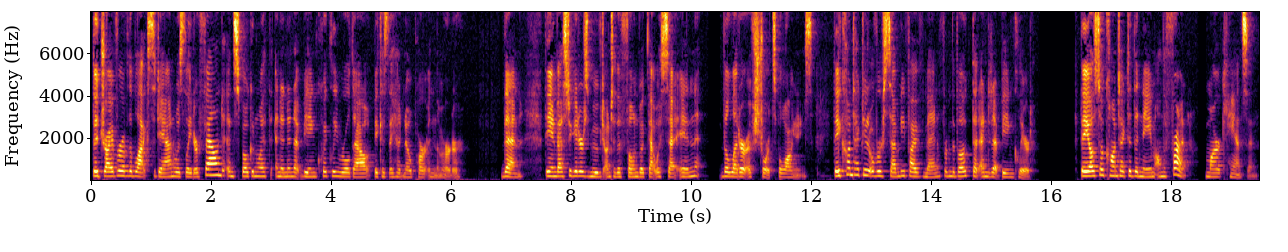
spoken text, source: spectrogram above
The driver of the black sedan was later found and spoken with and ended up being quickly ruled out because they had no part in the murder. Then, the investigators moved onto the phone book that was set in the letter of Short's belongings. They contacted over 75 men from the book that ended up being cleared. They also contacted the name on the front, Mark Hansen.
